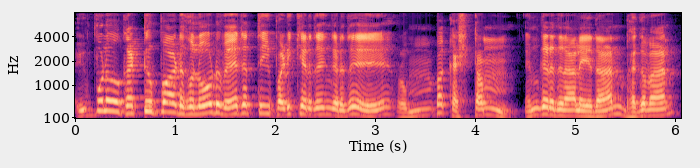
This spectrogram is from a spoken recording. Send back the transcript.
இவ்வளவு கட்டுப்பாடுகளோடு வேதத்தை படிக்கிறதுங்கிறது ரொம்ப கஷ்டம் என்கிறதுனாலே தான் பகவான்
